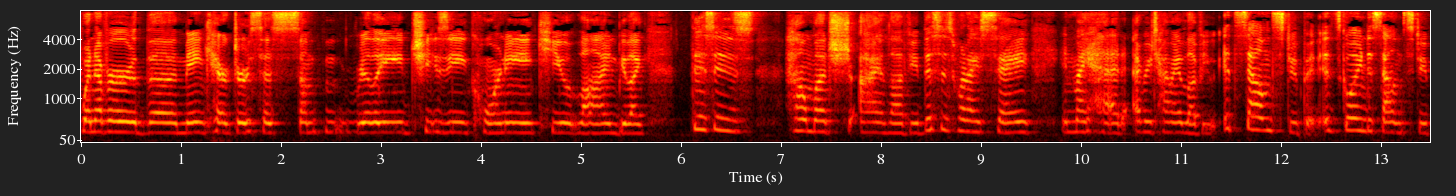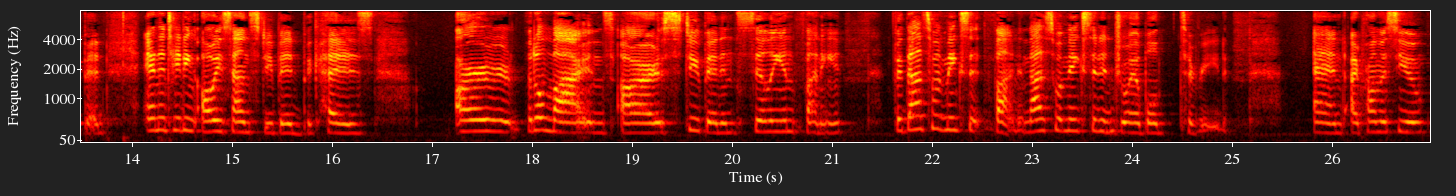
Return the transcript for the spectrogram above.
whenever the main character says some really cheesy, corny, cute line, be like, this is how much I love you. This is what I say in my head every time I love you. It sounds stupid. It's going to sound stupid. Annotating always sounds stupid because our little minds are stupid and silly and funny. But that's what makes it fun and that's what makes it enjoyable to read. And I promise you,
